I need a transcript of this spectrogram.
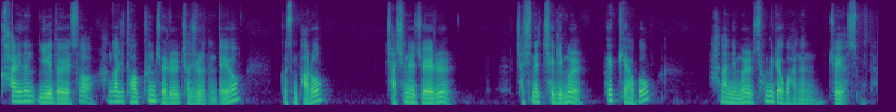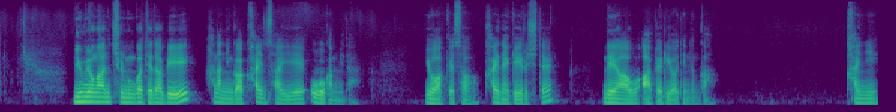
카인은 이에 더해서 한 가지 더 큰 죄를 저질렀는데요. 그것은 바로 자신의 죄를, 자신의 책임을 회피하고 하나님을 속이려고 하는 죄였습니다. 유명한 질문과 대답이 하나님과 카인 사이에 오고 갑니다. 여호와께서 카인에게 이르시되 내 아우 아벨이 어디 있는가? 카인이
